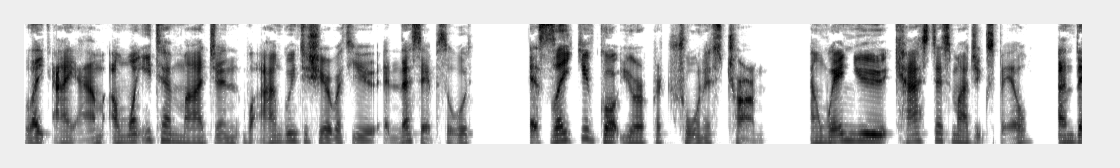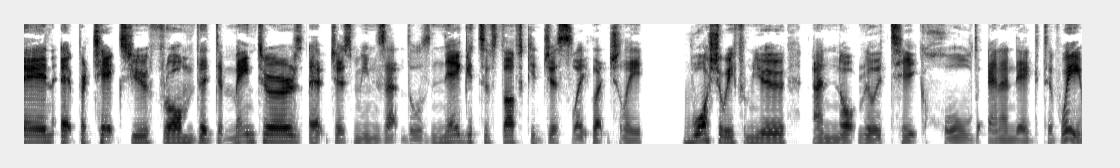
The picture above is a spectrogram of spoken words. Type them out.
like I am, I want you to imagine what I'm going to share with you in this episode. It's like you've got your Patronus charm. And when you cast this magic spell, and then it protects you from the dementors, it just means that those negative stuff can just like literally wash away from you and not really take hold in a negative way.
